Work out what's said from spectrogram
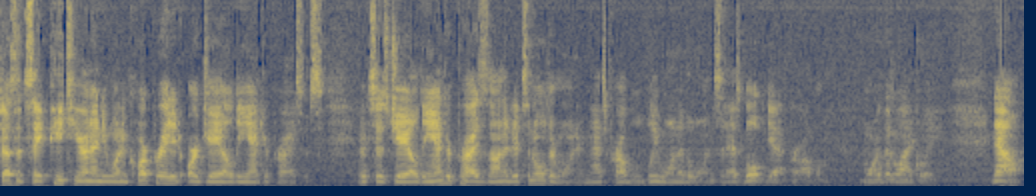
Does it say PTR91 Incorporated or JLD Enterprises? If it says JLD Enterprises on it, it's an older one, and that's probably one of the ones that has bolt gap problem, more than likely. Now,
